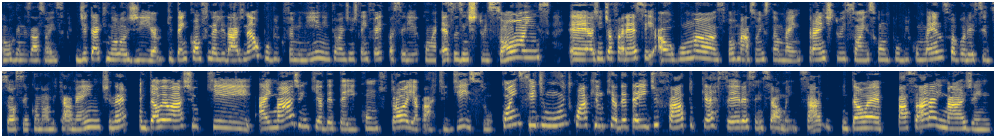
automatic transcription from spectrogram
organizações de tecnologia que têm como finalidade né, o público feminino, então a gente tem feito parceria com essas instituições. É, a gente oferece algumas formações também para instituições com um público menos favorecido socioeconomicamente, né? Então eu acho que a imagem que a DTI constrói a partir disso coincide muito com aquilo que a DTI de fato quer ser ser essencialmente, sabe? Então, é passar a imagem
